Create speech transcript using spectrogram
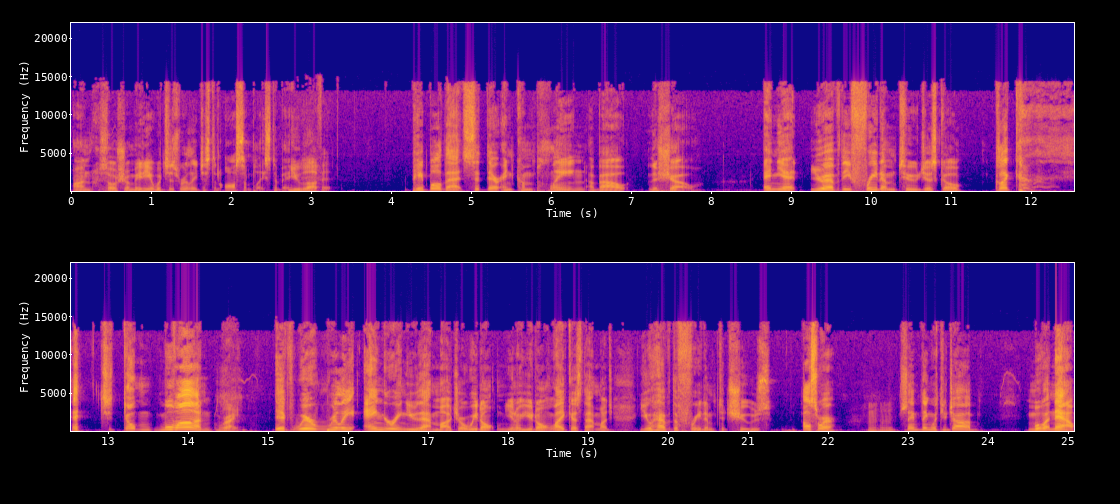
on social media, which is really just an awesome place to be. you love it. People that sit there and complain about the show, and yet you have the freedom to just go click, just don't move on Right. if we're really angering you that much or we don't you know you don't like us that much you have the freedom to choose elsewhere Mm-hmm. same thing with your job Move it now.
